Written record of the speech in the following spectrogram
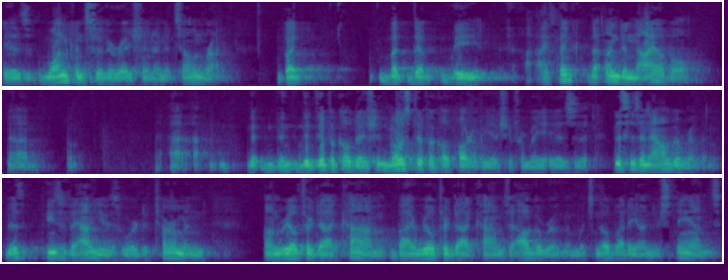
is one consideration in its own right. But but the the I think the undeniable, um, the difficult issue, most difficult part of the issue for me is that this is an algorithm. These values were determined on Realtor.com by Realtor.com's algorithm, which nobody understands.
